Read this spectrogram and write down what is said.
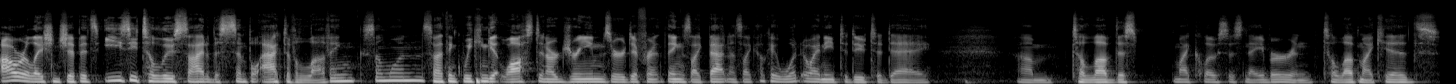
our relationship, it's easy to lose sight of the simple act of loving someone. So I think we can get lost in our dreams or different things like that. And it's like, okay, what do I need to do today um, to love this my closest neighbor and to love my kids?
